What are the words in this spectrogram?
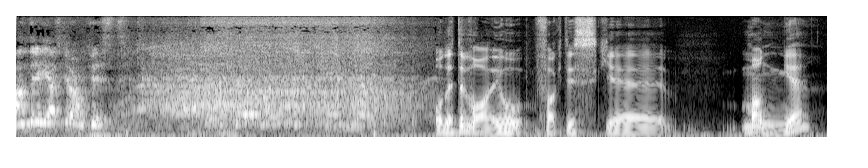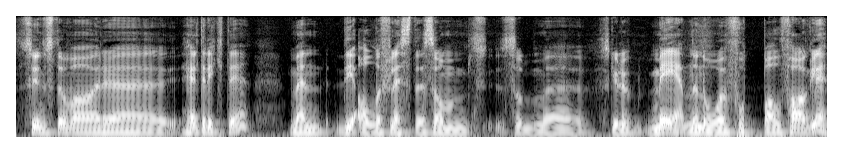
Andreas Granqvist. Og dette var jo faktisk eh, Mange syns det var eh, helt riktig. Men de aller fleste som, som uh, skulle mene noe fotballfaglig,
